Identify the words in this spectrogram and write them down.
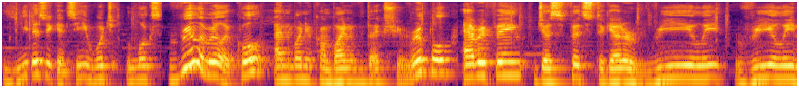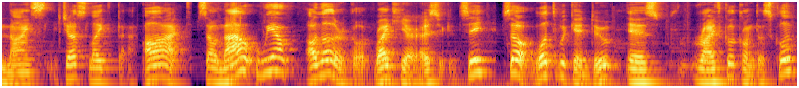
Yeat as you can see, which looks really, really cool. And when you combine it with the extreme ripple, everything just fits together really, really nicely, just like that. All right, so now we have another clip right here, as you can see. So what we can do is right click on this clip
